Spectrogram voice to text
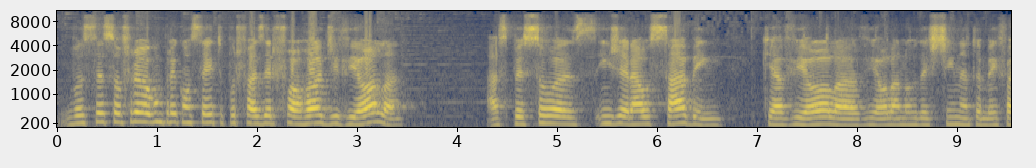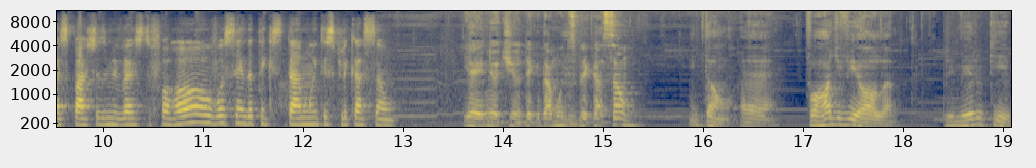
Você sofreu algum preconceito por fazer forró de viola? As pessoas, em geral, sabem que a viola, a viola nordestina, também faz parte do universo do forró ou você ainda tem que dar muita explicação? E aí, Niltinho, tem que dar muita explicação? Então, é, forró de viola. Primeiro que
